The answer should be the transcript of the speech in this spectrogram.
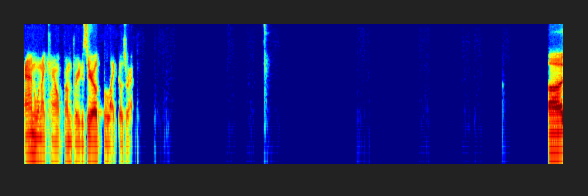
And when I count from three to zero, the light goes red. Uh,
